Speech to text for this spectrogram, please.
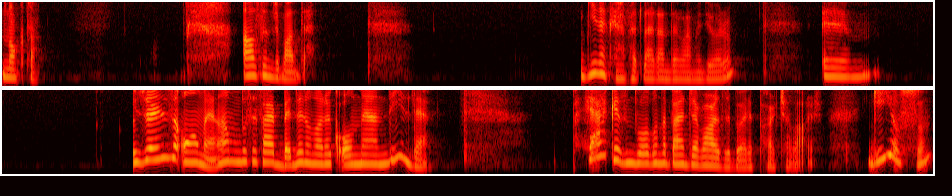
Nokta. Altıncı madde. Yine kıyafetlerden devam ediyorum. Ee, üzerinize olmayan ama bu sefer beden olarak olmayan değil de herkesin dolabında bence vardır böyle parçalar. Giyiyorsun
